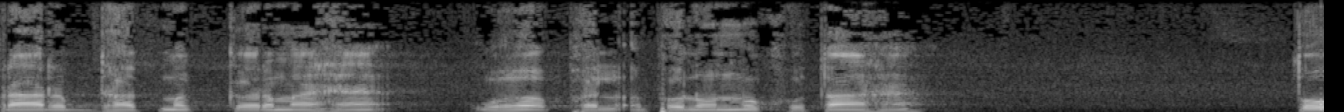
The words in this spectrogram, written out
प्रारब्धात्मक कर्म है, वह फल, फलोन्मुख होता है तो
